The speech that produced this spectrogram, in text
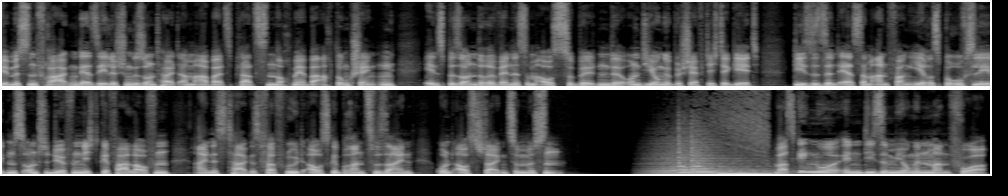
Wir müssen Fragen der seelischen Gesundheit am Arbeitsplatz noch mehr Beachtung schenken, insbesondere wenn es um Auszubildende und junge Beschäftigte geht. Diese sind erst am Anfang ihres Berufslebens und dürfen nicht Gefahr laufen, eines Tages verfrüht ausgebrannt zu sein und aussteigen zu müssen. Was ging nur in diesem jungen Mann vor?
